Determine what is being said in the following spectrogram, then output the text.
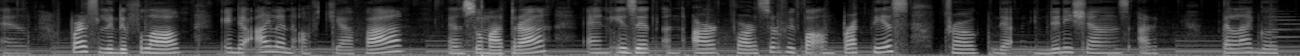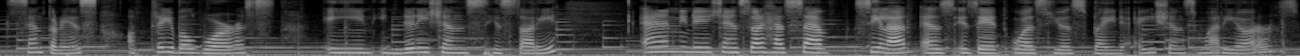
and firstly developed in the island of Java and Sumatra and is it an art for survival and practice? Through the Indonesian archipelago centuries of tribal wars in Indonesian's history. And Indonesian history has saved silat as is it was used by the ancient warriors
